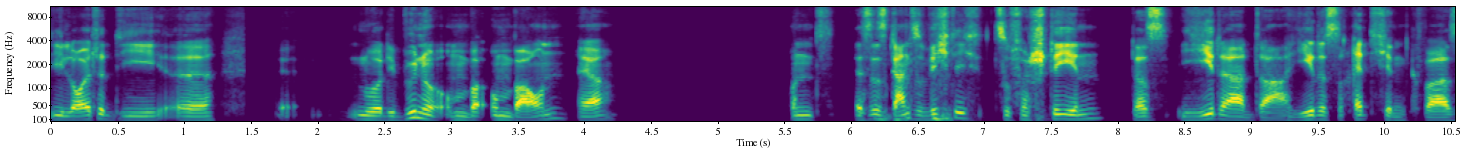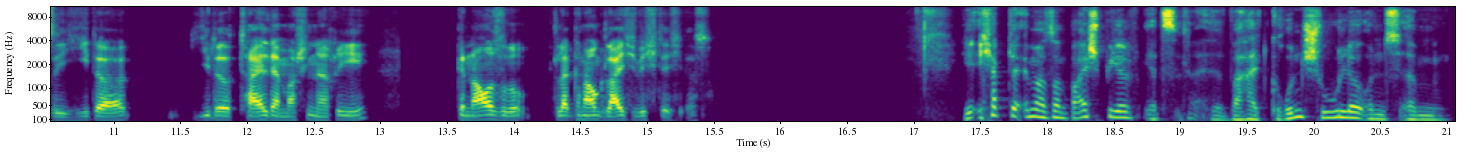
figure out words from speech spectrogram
die Leute, die äh, nur die Bühne umba umbauen, ja. Und es ist ganz wichtig zu verstehen, dass jeder da, jedes Rädchen quasi, jeder jeder Teil der Maschinerie genauso genau gleich wichtig ist. Ich habe da immer so ein Beispiel, jetzt äh, war halt Grundschule und ähm,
